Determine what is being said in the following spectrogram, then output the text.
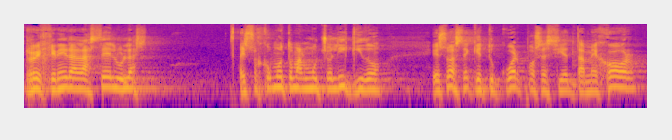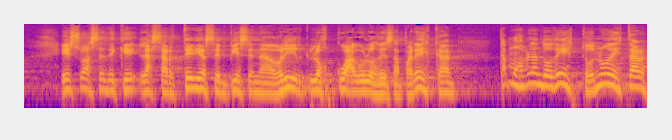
regenera las células. Eso es como tomar mucho líquido. Eso hace que tu cuerpo se sienta mejor. Eso hace de que las arterias empiecen a abrir, los coágulos desaparezcan. Estamos hablando de esto, no de estar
